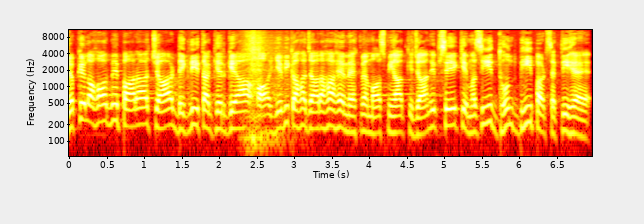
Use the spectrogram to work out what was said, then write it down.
جبکہ لاہور میں پارا چار ڈگری تک گر گیا اور یہ بھی کہا جا رہا ہے محکمہ موسمیات کی جانب سے کہ مزید دھند بھی پڑ سکتی ہے۔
